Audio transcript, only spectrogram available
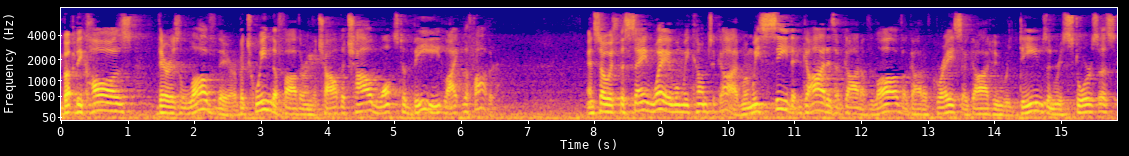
But because there is love there between the father and the child, the child wants to be like the father. And so it's the same way when we come to God. When we see that God is a God of love, a God of grace, a God who redeems and restores us,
